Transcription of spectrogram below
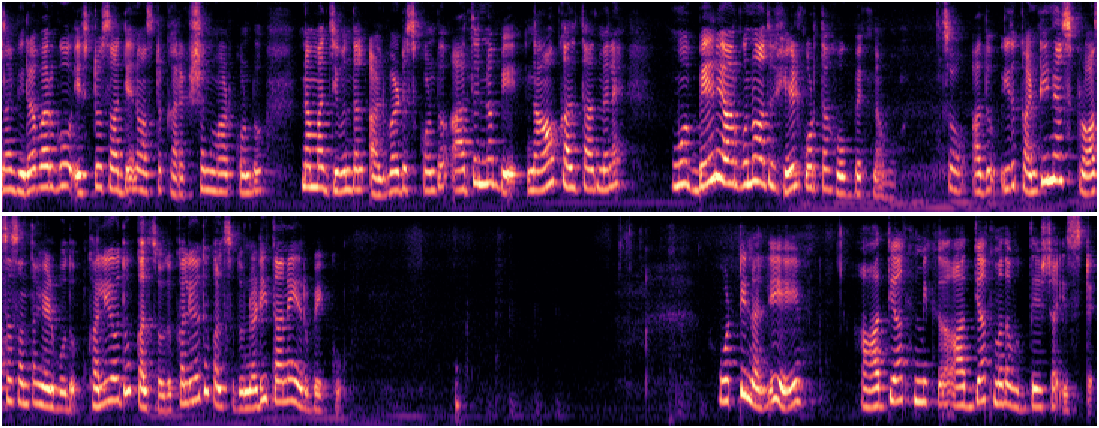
ನಾವು ಇರೋವರೆಗೂ ಎಷ್ಟು ಸಾಧ್ಯನೋ ಅಷ್ಟು ಕರೆಕ್ಷನ್ ಮಾಡಿಕೊಂಡು, ನಮ್ಮ ಜೀವನದಲ್ಲಿ ಅಳವಡಿಸ್ಕೊಂಡು ಅದನ್ನು ಬೇ, ನಾವು ಕಲ್ತಾದ್ಮೇಲೆ ಮು ಬೇರೆಯವ್ರಿಗೂ ಅದು ಹೇಳ್ಕೊಡ್ತಾ ಹೋಗ್ಬೇಕು ನಾವು. ಸೊ ಅದು, ಇದು ಕಂಟಿನ್ಯೂಸ್ ಪ್ರಾಸೆಸ್ ಅಂತ ಹೇಳ್ಬೋದು. ಕಲಿಯೋದು, ಕಲಿಸೋದು. ಕಲಿಯೋದು, ಕಲಿಸೋದು. ನಡೀತಾನೆ ಇರಬೇಕು. ಒಟ್ಟಿನಲ್ಲಿ ಆಧ್ಯಾತ್ಮಿಕ, ಆಧ್ಯಾತ್ಮದ ಉದ್ದೇಶ ಇಷ್ಟೇ.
